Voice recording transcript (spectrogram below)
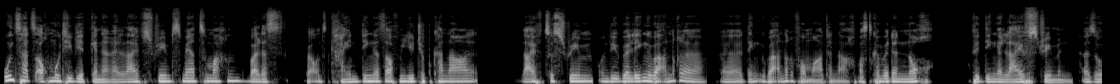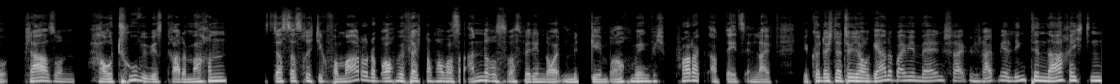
uns hat es auch motiviert, generell Livestreams mehr zu machen, weil das bei uns kein Ding ist auf dem YouTube-Kanal live zu streamen. Und wir überlegen über andere, äh, denken über andere Formate nach. Was können wir denn noch für Dinge live streamen? Also klar, so ein How-To, wie wir es gerade machen, ist das das richtige Format oder brauchen wir vielleicht nochmal was anderes, was wir den Leuten mitgeben? Brauchen wir irgendwelche Product Updates in Live? Ihr könnt euch natürlich auch gerne bei mir melden, schreibt, schreibt mir LinkedIn-Nachrichten,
